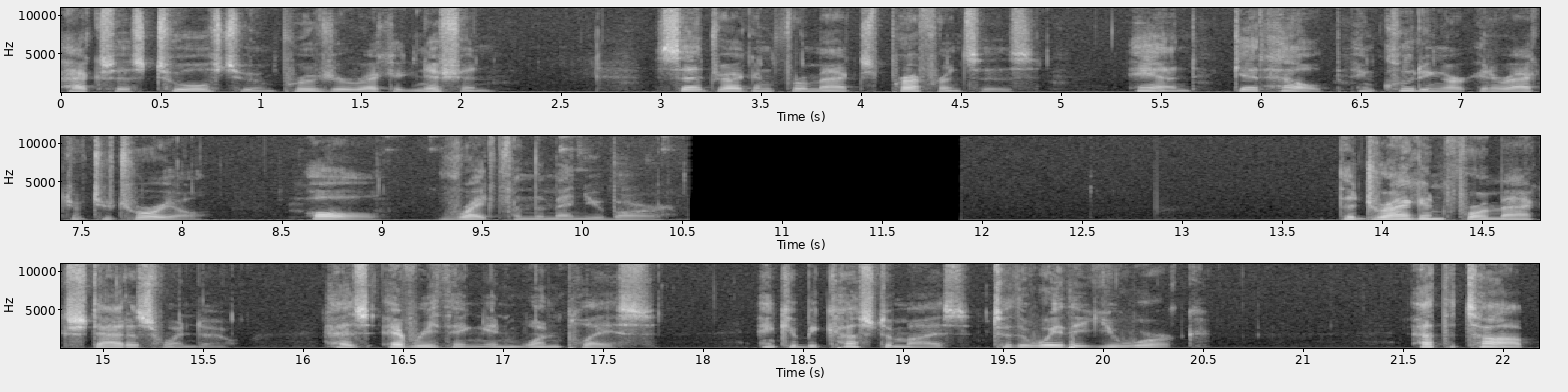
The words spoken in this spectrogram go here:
access tools to improve your recognition, set Dragon for Mac's preferences, and get help, including our interactive tutorial, all right from the menu bar. The Dragon for Mac status window has everything in one place and can be customized to the way that you work. At the top,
